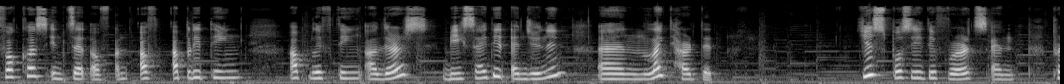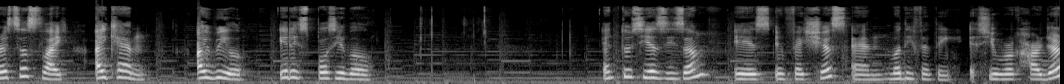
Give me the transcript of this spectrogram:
Focus instead of, of uplifting uplifting others, be excited and genuine, and light-hearted. Use positive words and phrases like I can, I will, it is possible. Enthusiasm is infectious and motivating. As you work harder,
